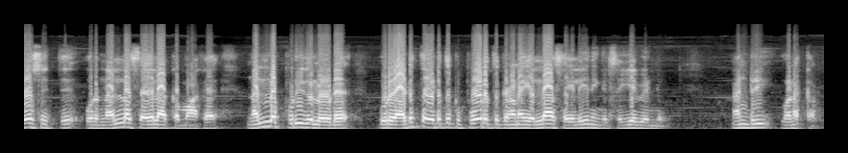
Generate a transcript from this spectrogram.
யோசித்து ஒரு நல்ல செயலாக்கமாக நல்ல புரிதலோட ஒரு அடுத்த இடத்துக்கு போகிறதுக்கான எல்லா செயலையும் நீங்கள் செய்ய வேண்டும். நன்றி வணக்கம்.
